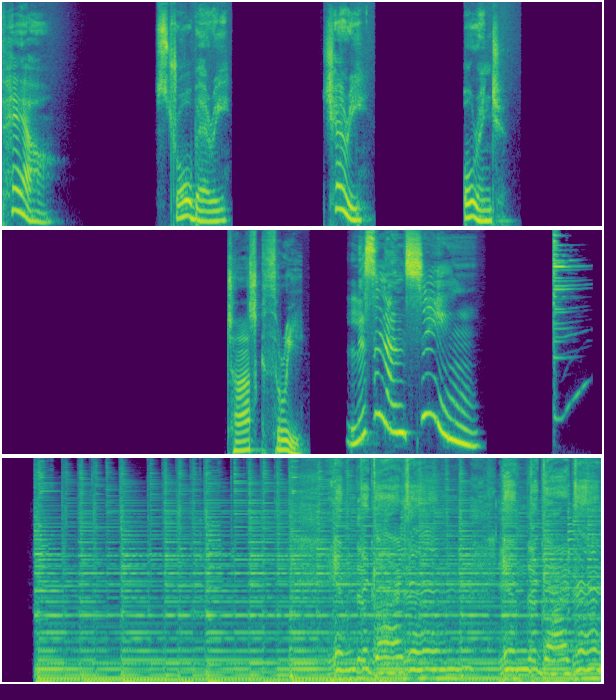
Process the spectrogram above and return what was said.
pear, strawberry, cherry, orange. Task 3. Listen and sing. The garden, in the garden,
